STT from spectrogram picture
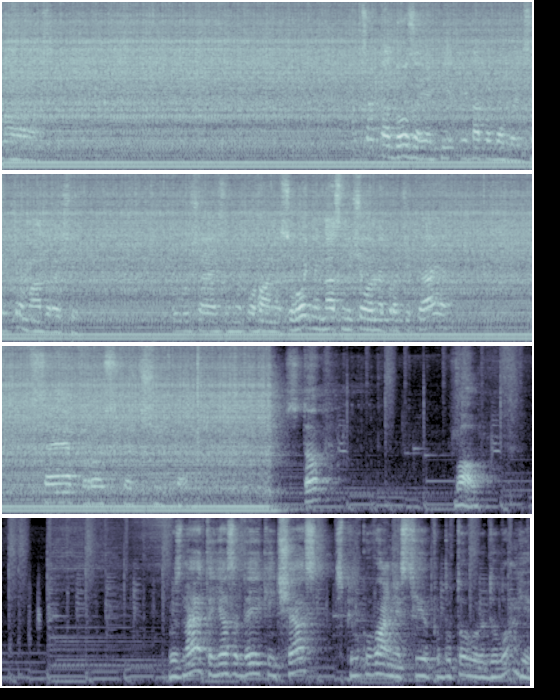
Клас. Це та доза, яка подобається. І крема, до речі, виходить непогано. Сьогодні в нас нічого не протікає. Все просто чітко. Стоп. Вау. Ви знаєте, я за деякий час спілкування з цією побутовою DeLonghi,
